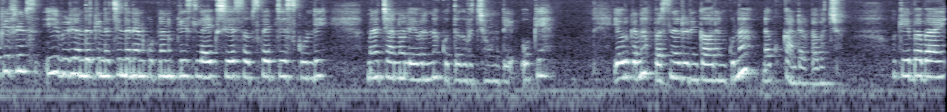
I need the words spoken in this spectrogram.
ఓకే ఫ్రెండ్స్ ఈ వీడియో అందరికీ నచ్చిందని అనుకుంటున్నాను. ప్లీజ్ లైక్ షేర్ సబ్స్క్రైబ్ చేసుకోండి. మన ఛానల్ ఎవరైనా కొత్తగా వచ్చి ఉంటే ఓకే? ఎవరికైనా పర్సనల్ రీడింగ్ కావాలనుకున్నా నాకు కాంటాక్ట్ అవ్వచ్చు. ఓకే బాయ్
